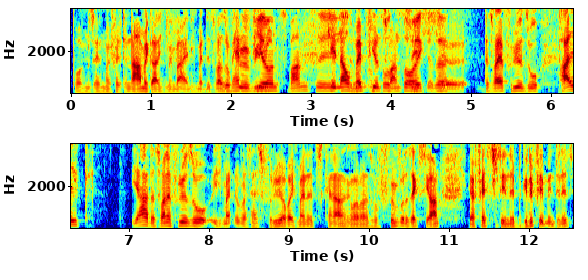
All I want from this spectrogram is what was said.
boah, ich muss sagen, mir fällt der Name gar nicht mehr, ein. Ich meine, das war so Map früher wie, 24. Genau, Map 24. So Zeug, äh, das war ja früher so. Falk. ja, das waren ja früher so, ich meine, was heißt früher, aber ich meine jetzt, keine Ahnung, so fünf oder sechs Jahren, ja feststehende Begriffe im Internet,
